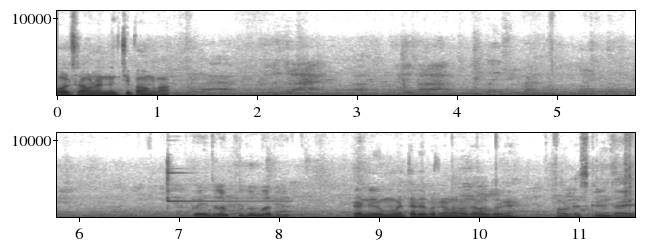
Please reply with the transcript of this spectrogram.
ஹோல்சேலாக வாங்கினா இன்னும் சீப்பாக வாங்கலாம். இப்போ இதெல்லாம் புது மாதிரி நியூ மெத்தட் பாருங்க அழகாக தகவல் பாருங்க அவர்கிட்ட ஸ்க்ரீன் தாய்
